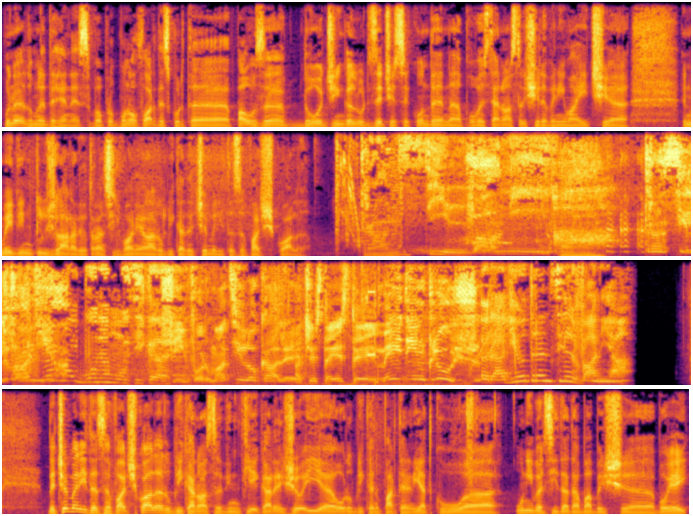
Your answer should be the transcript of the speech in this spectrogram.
Bună, domnule Dehenes, vă propun o foarte scurtă pauză, două jingle-uri, 10 secunde în povestea noastră și revenim aici în Made in Cluj la Radio Transilvania la rubrica De ce merită să faci școală. Transilvania. Ah. Transilvania. Cea mai bună muzică și informații locale. Acesta este Made in Cluj. Radio Transilvania. De ce merită să faci școală? Rubrica noastră din fiecare joi, o rubrică în parteneriat cu uh, Universitatea Babeș-Bolyai.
